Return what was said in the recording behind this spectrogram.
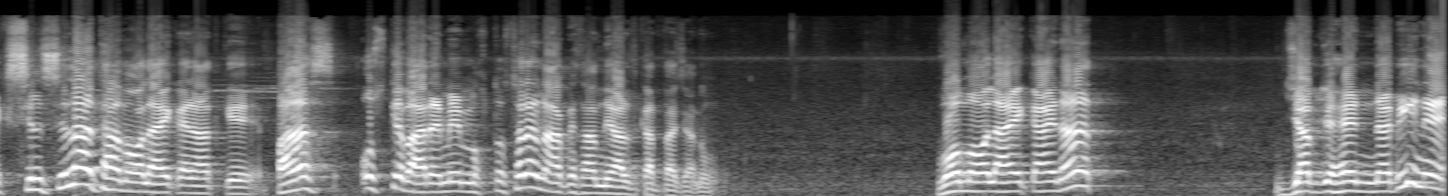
एक सिलसिला था मौला कायनात के पास, उसके बारे में मुख्तसरा आपके सामने अर्ज़ करता चलूँ। वो मौलाए कायनात। जब जो है नबी ने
